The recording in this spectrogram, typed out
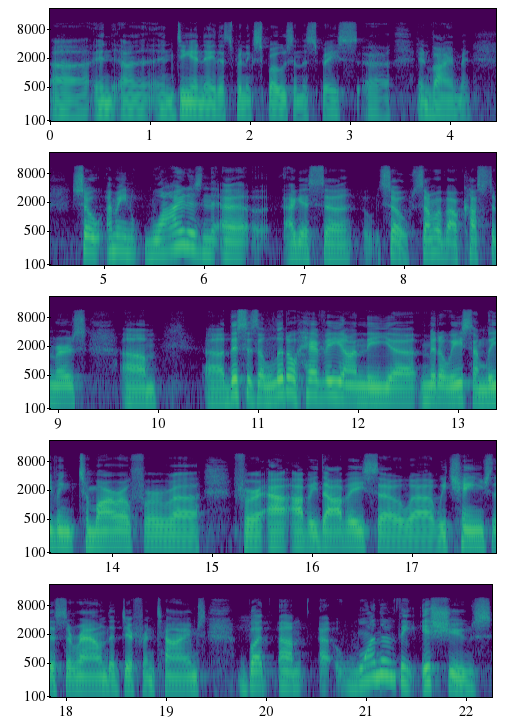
uh, in, uh, in, DNA that's been exposed in the space uh, environment. So, I mean, why does, uh, I guess, uh, so some of our customers, um, Uh, this is a little heavy on the uh, Middle East. I'm leaving tomorrow for, uh, for Abu Dhabi, so uh, we change this around at different times. But um, uh, one of the issues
